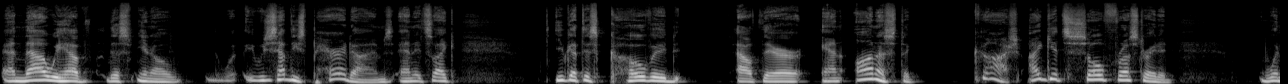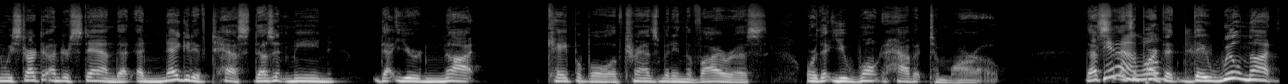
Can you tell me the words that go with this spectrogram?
And now we have this, you know, we just have these paradigms, and it's like you've got this COVID out there, and honest to gosh, I get so frustrated when we start to understand that a negative test doesn't mean that you're not capable of transmitting the virus or that you won't have it tomorrow. That's, Yeah, that's the part that they will not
